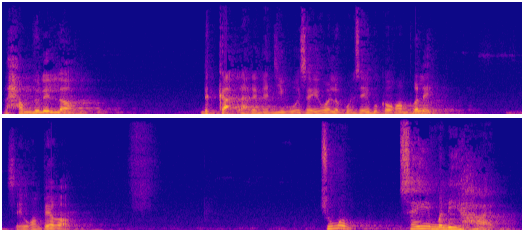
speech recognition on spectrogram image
Alhamdulillah, dekatlah dengan jiwa saya walaupun saya bukan orang perlih. Saya orang perak. Cuma saya melihat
